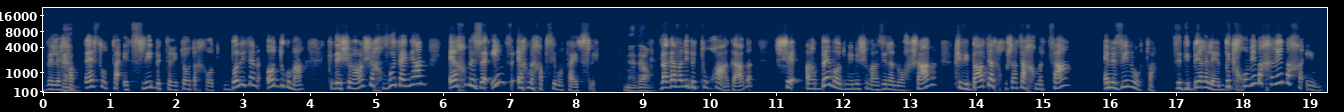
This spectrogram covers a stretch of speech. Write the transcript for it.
ולחפש כן. אותה אצלי בטריטוריות אחרות. בואו ניתן עוד דוגמה, כדי שממש יחוו את העניין, איך מזהים ואיך מחפשים אותה אצלי. נהדר. ואגב, אני בטוחה, אגב, שהרבה מאוד ממי שמאזין לנו עכשיו, כשדיברתי על תחושת ההחמצה, הם הבינו אותה, זה דיבר אליהם, בתחומים אחרים בחיים.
